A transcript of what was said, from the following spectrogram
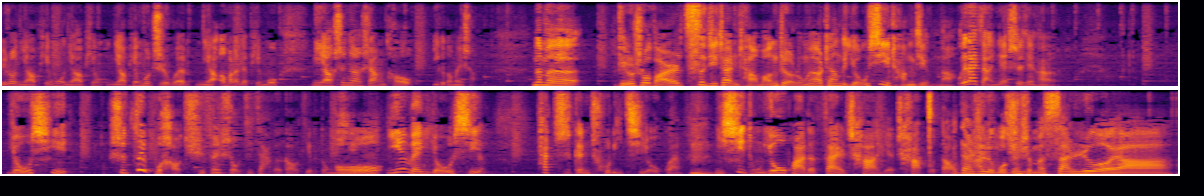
比如说你要屏幕，你要屏你要屏幕指纹，你要 AMOLED 的屏幕，你要升降摄像头，一个都没少。那么，比如说玩《刺激战场》《王者荣耀》这样的游戏场景呢？我给大家讲一件事情哈，游戏是最不好区分手机价格高低的东西，哦因为游戏。它只跟处理器有关，嗯，你系统优化的再差也差不到。但是我跟什么散热呀，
